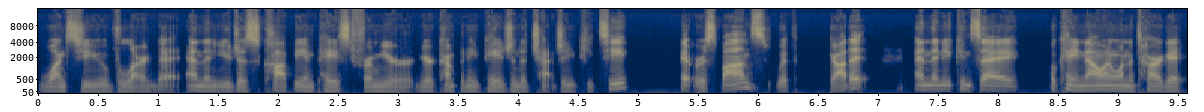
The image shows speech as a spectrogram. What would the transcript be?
once you've learned it. And then you just copy and paste from your, your company page into ChatGPT. It responds with got it. And then you can say, okay, now I want to target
